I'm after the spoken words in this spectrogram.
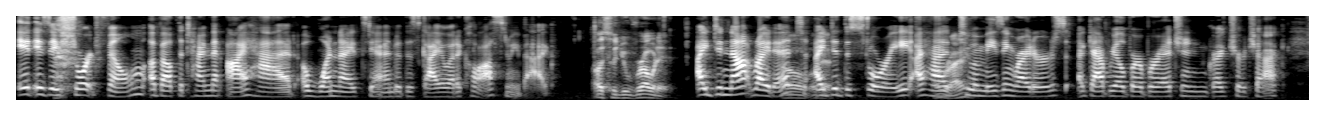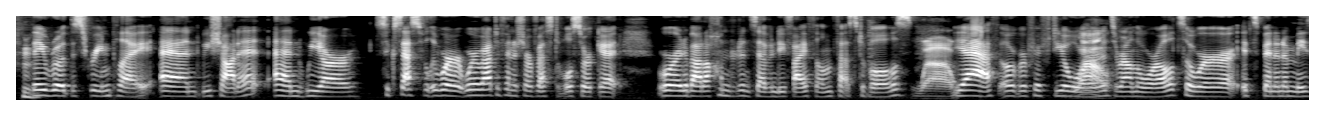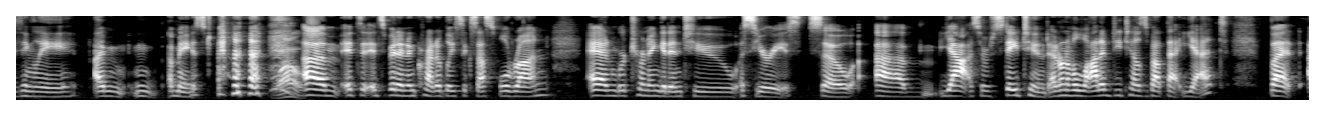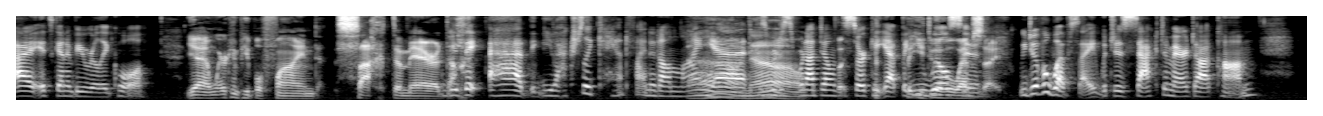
it is a short film about the time that I had a one night stand with this guy who had a colostomy bag. oh so you wrote it I did not write it. Oh, I did the story. I had Alright. two amazing writers, uh, Gabrielle Berberich and Greg Churchak. they wrote the screenplay and we shot it and we are successfully we're we're about to finish our festival circuit. We're at about 175 film festivals. Wow. Yeah, over 50 awards Wow. around the world. So we're it's been an amazingly I'm amazed. Wow. um it's it's been an incredibly successful run and we're turning it into a series. So um yeah, so stay tuned. I don't have a lot of details about that yet, but I it's going to be really cool. Yeah, and where can people find Sac de Merde? We- They add you actually can't find it online Oh, yet because we're just we're not done with But- the circuit yet. But, but you you, do have will a soon. website. We do have a website which is sacdemerde.com,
